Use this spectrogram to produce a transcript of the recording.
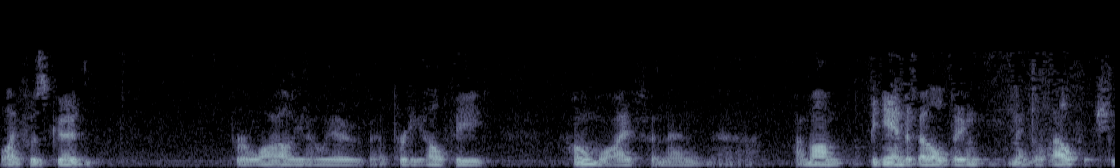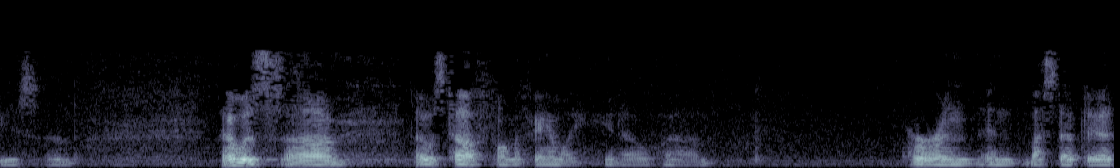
life was good for a while. You know, we had a pretty healthy home life. And then uh, my mom began developing mental health issues. And that was, um, that was tough on the family, you know. Um, her and, and my stepdad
